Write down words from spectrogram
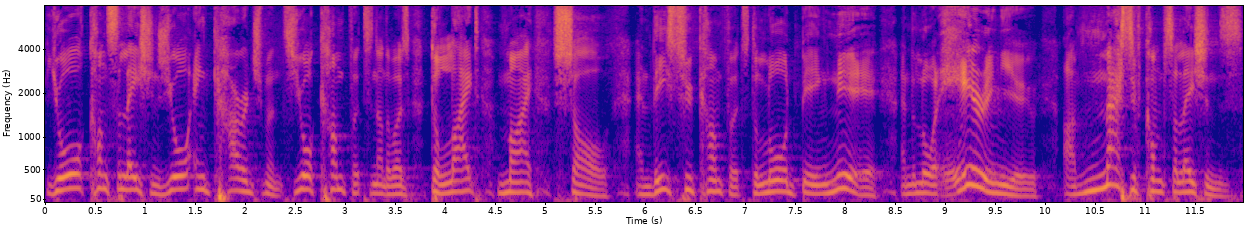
your consolations, your encouragements, your comforts, in other words, delight my soul. And these two comforts, the Lord being near and the Lord hearing you, are massive consolations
